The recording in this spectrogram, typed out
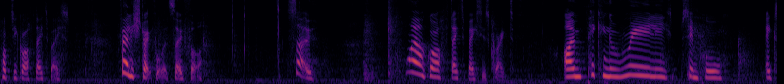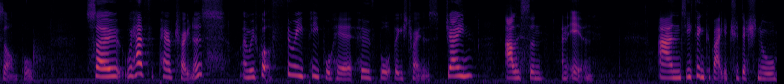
property graph database. Fairly straightforward so far. So, why are graph databases great? I'm picking a really simple example. So we have a pair of trainers, and we've got three people here who've bought these trainers, Jane, Alison, and Ian. And you think about your traditional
